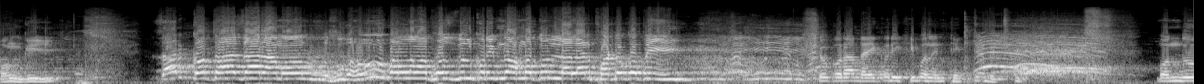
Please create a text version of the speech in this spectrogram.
ভঙ্গি, যার কথা, যার আমল, হুবহু আল্লামা ফজলুল করিম রহমতুল্লাহ ফটোকপি। শুকর আদায় করি, কি বলেন ঠিক বন্ধু,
